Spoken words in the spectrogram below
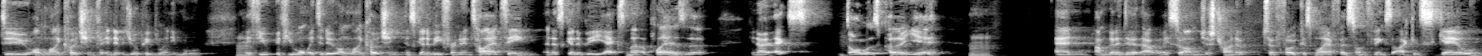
do online coaching for individual people anymore. Mm. If you if you want me to do online coaching, it's going to be for an entire team, and it's going to be X amount of players that you know X dollars per year. Mm. And I'm going to do it that way. So I'm just trying to to focus my efforts on things that I can scale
